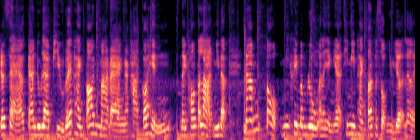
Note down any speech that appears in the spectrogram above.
กระแสการดูแลผิวด้วยแพลงต้อนมาแรงนะคะ ก็เห็นในท้องตลาดมีแบบน้ำตกมีครีมบำรุงอะไรอย่างเงี้ยที่มีแพลงต้อนผสมอยู่เยอะเลย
